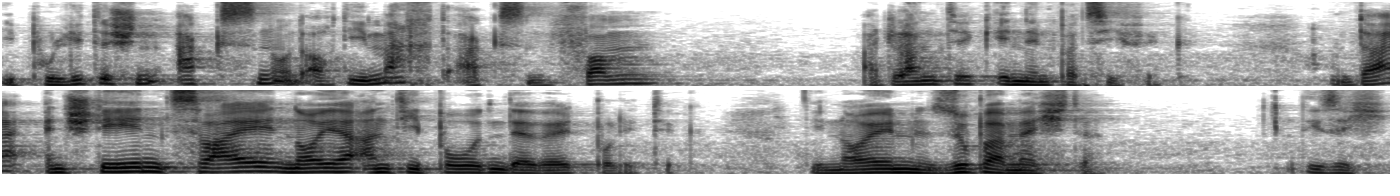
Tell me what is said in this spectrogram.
die politischen Achsen und auch die Machtachsen vom Atlantik in den Pazifik. Und da entstehen zwei neue Antipoden der Weltpolitik. Die neuen Supermächte, die sich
